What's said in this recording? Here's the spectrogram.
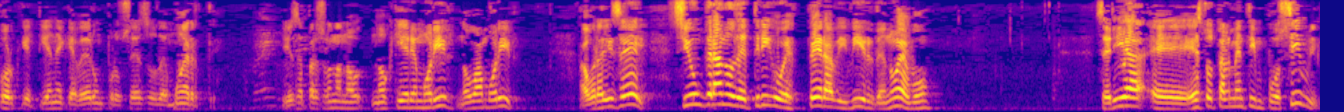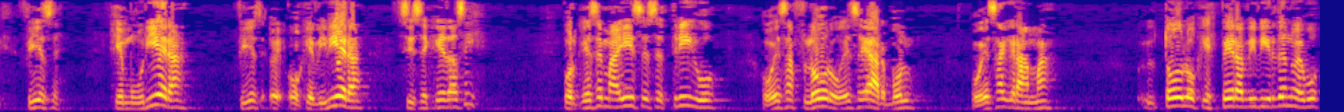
Porque tiene que haber un proceso de muerte. Y esa persona no, no quiere morir, no va a morir. Ahora dice él, si un grano de trigo espera vivir de nuevo, sería, eh, es totalmente imposible, fíjese, que muriera, fíjese, eh, o que viviera si se queda así. Porque ese maíz, ese trigo, o esa flor, o ese árbol, o esa grama, todo lo que espera vivir de nuevo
